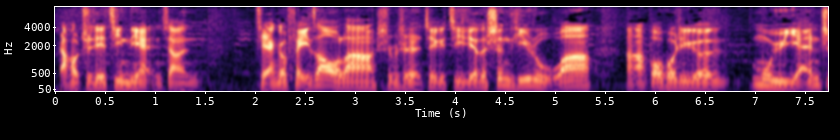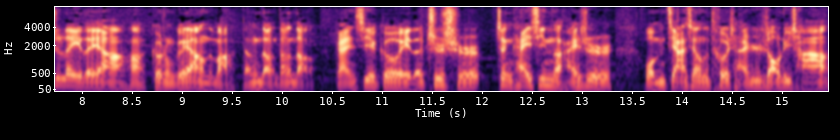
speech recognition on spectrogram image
然后直接进店。你像捡个肥皂啦，是不是？这个季节的身体乳啊，啊，包括这个沐浴盐之类的呀，哈，各种各样的吧，等等等等。感谢各位的支持，正开心的还是我们家乡的特产日照绿茶，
